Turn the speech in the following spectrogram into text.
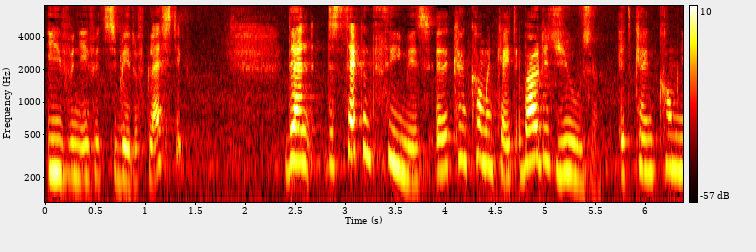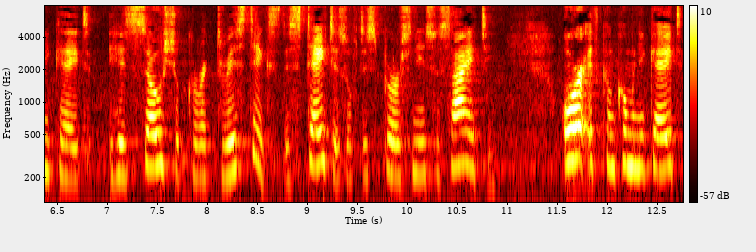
even if it's a bit of plastic. Then the second theme is it can communicate about its user. It can communicate his social characteristics, the status of this person in society. Or it can communicate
